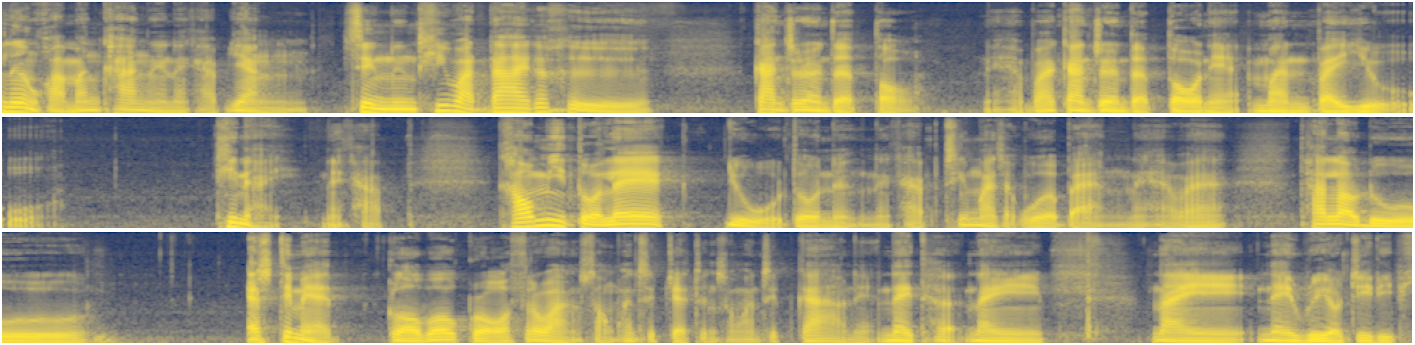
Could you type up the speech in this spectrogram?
เรื่องของความมั่งคั่งเนี่ยนะครับ อย่างสิ่งหนึ่งที่วัดได้ก็คือการเจริญเติบโตนะครับว่าการเจริญเติบโตเนี่ยมันไปอยู่ที่ไหนนะครับเขามีตัวเลขอยู่ตัวหนึ่งนะครับที่มาจาก World Bank นะฮะว่าถ้าเราดู estimate global growth ระหว่าง 2017 ถึง 2019 เนี่ยในในในใน real GDP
